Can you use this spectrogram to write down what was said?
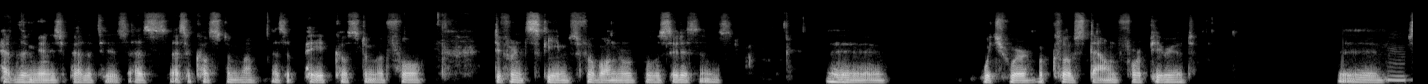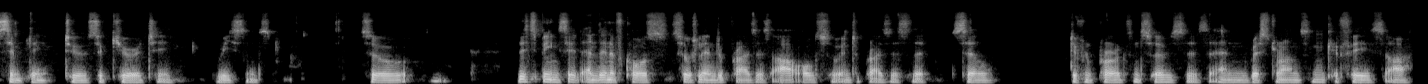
have the municipalities as as a customer, as a paid customer for different schemes for vulnerable citizens. Uh, which were, were closed down for a period uh, mm. simply to security reasons. So, this being said, and then of course, social enterprises are also enterprises that sell different products and services, and restaurants and cafes are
